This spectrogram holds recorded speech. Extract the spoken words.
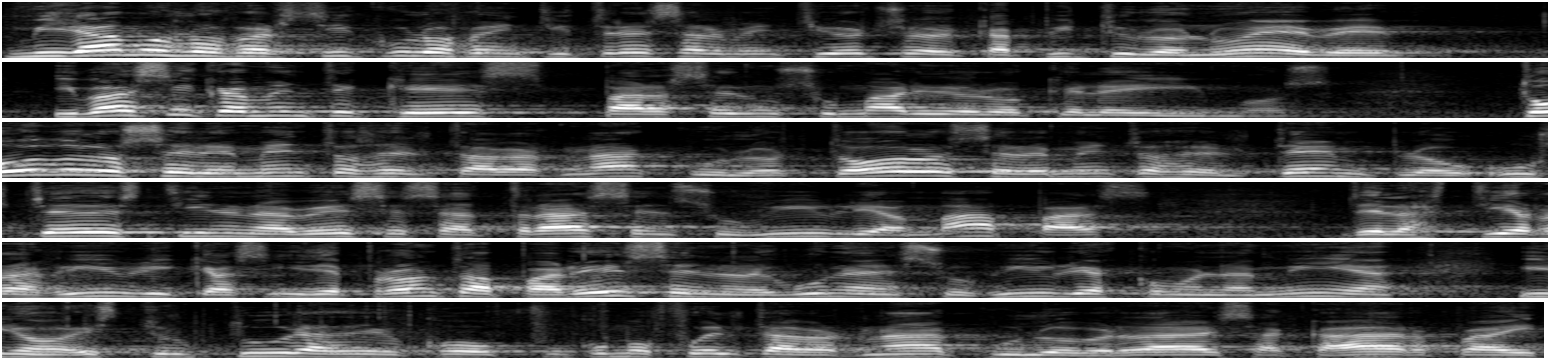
Miramos los versículos 23 al 28 del capítulo 9 y básicamente qué es para hacer un sumario de lo que leímos. Todos los elementos del tabernáculo, todos los elementos del templo, ustedes tienen a veces atrás en su Biblia mapas de las tierras bíblicas y de pronto aparecen en algunas de sus Biblias como en la mía, y no, estructuras de cómo fue el tabernáculo, ¿verdad? Esa carpa y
